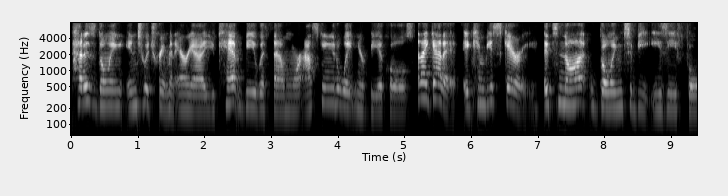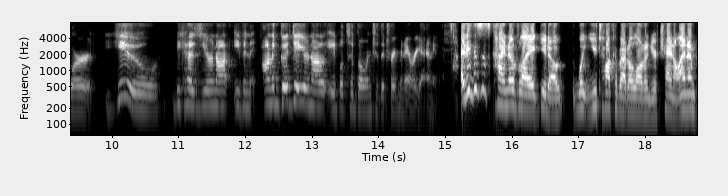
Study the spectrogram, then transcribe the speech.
pet is going into a treatment area, you can't be with them. We're asking you to wait in your vehicles. And I get it, it can be scary. It's not going to be easy for you because you're not even on a good day, you're not able to go into the treatment area anyway. I think this is kind of like, you know, what you talk about a lot on your channel. And I'm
